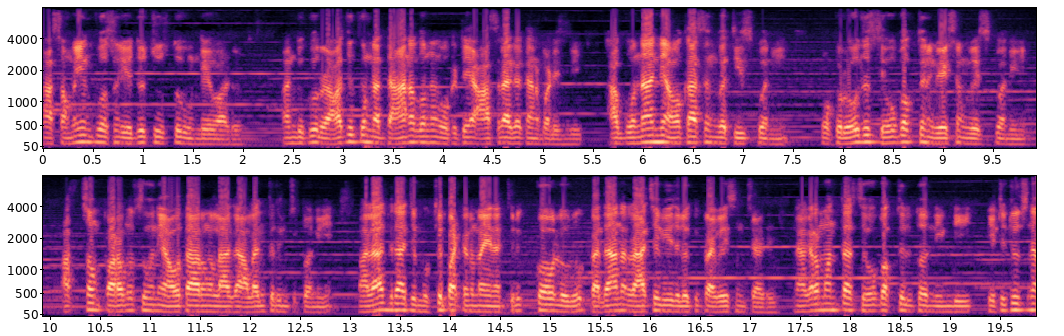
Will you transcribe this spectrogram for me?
ఆ సమయం కోసం ఎదురు చూస్తూ ఉండేవాడు. అందుకు రాజుకున్న దాన గుణం ఒకటే ఆసరాగా కనపడింది. ఆ గుణాన్ని అవకాశంగా తీసుకొని ఒక రోజు శివభక్తుని వేషం వేసుకొని అచ్చం పరమశివుని అవతారం లాగా అలంకరించుకొని మలాదిరాజు ముఖ్య పట్టణమైన తిరుక్కోవలూరు ప్రధాన రాచవీధిలోకి ప్రవేశించాడు. నగరమంతా శివభక్తులతో నిండి ఎటు చూసిన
